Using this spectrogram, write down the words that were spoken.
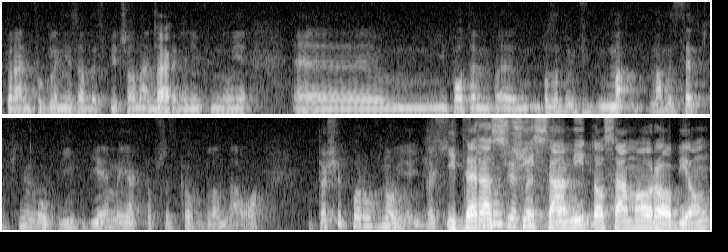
która w ogóle nie zabezpieczona, nikt Tak. tego nie pilnuje. E, I potem, e, poza tym ma, mamy setki filmów, wi, wiemy jak to wszystko wyglądało i to się porównuje. I, bez, I teraz ci sami to samo robią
